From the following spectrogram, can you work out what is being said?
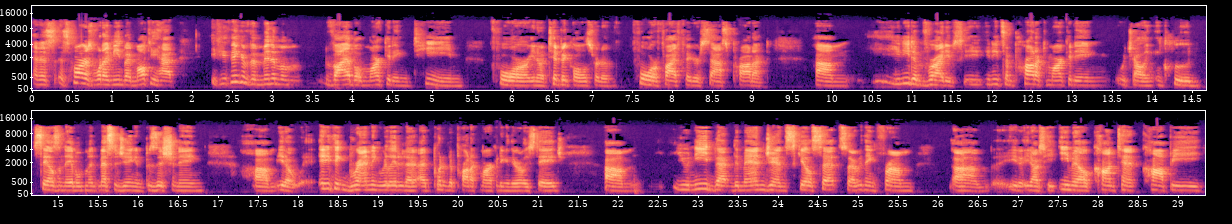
and as, as far as what I mean by multi-hat, if you think of the minimum viable marketing team for you know typical sort of four or five figure SaaS product, um, you need a variety of you need some product marketing, which I'll include sales enablement, messaging, and positioning um, you know, anything branding related, I, I, put into product marketing in the early stage. Um, you need that demand gen skill set. So everything from um, you know, you know, obviously email, content, copy,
